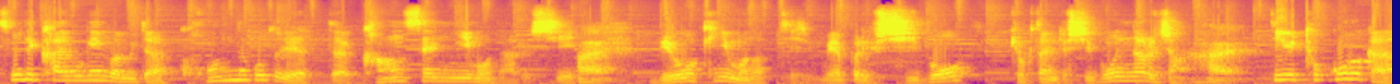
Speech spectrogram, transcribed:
それで介護現場見たらこんなことでやったら感染にもなるし、はい。病気にもなってやっぱり死亡極端に言うと死亡になるじゃんっはい。ていうところから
